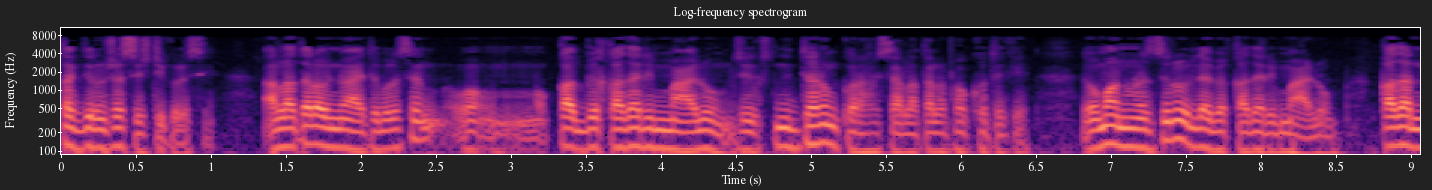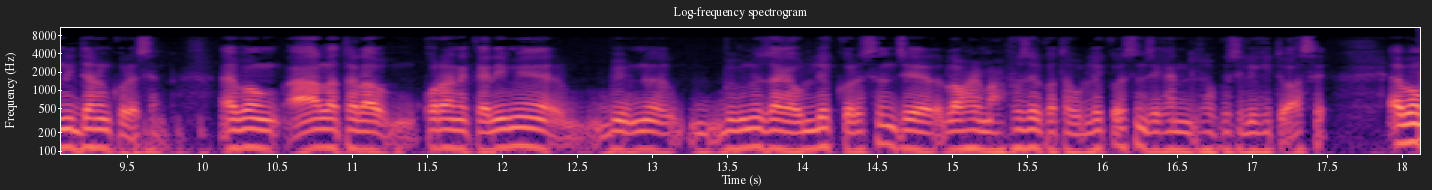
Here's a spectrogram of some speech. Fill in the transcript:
তাকদির অনুসারে সৃষ্টি করেছি। আল্লাহ তালা অন্য আয়তে বলেছেন কাদারি মালুম যে নির্ধারণ করা হয়েছে আল্লাহ তালার পক্ষ থেকে। ওমান নজরুল্লাহ কাদারি মালুম কাদার নির্ধারণ করেছেন। এবং আল্লাহ তালা কোরআনে কারিমে বিভিন্ন জায়গায় উল্লেখ করেছেন যে লহাই মাহফুজের কথা উল্লেখ করেছেন, যেখানে সবকিছু লিখিত আছে। এবং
